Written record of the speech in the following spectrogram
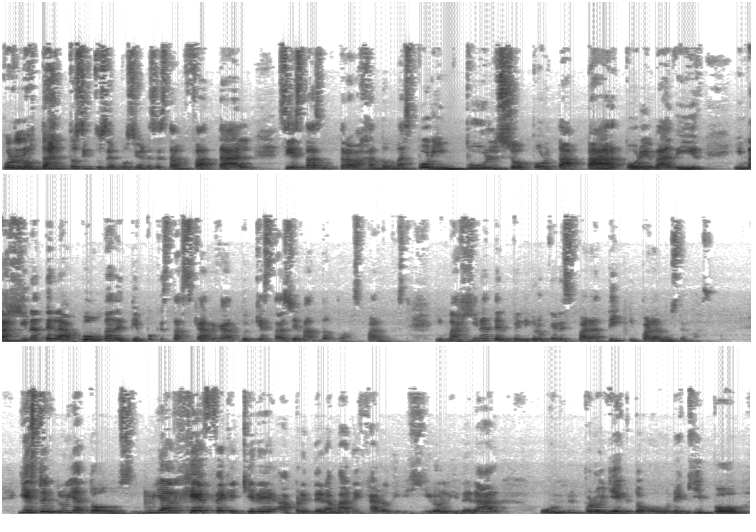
Por lo tanto, si tus emociones están fatal, si estás trabajando más por impulso, por tapar, por evadir, imagínate la bomba de tiempo que estás cargando y que estás llevando a todas partes. Imagínate el peligro que eres para ti y para los demás. Y esto incluye a todos, incluye al jefe que quiere aprender a manejar o dirigir o liderar un proyecto o un equipo,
